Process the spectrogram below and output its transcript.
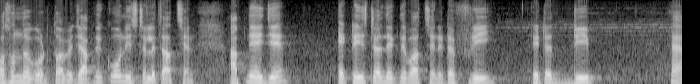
পছন্দ করতে হবে যে আপনি কোন স্টাইলে চাচ্ছেন। আপনি এই যে একটা স্টাইল দেখতে পাচ্ছেন, এটা ফ্রি এটা ডিপ হ্যাঁ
